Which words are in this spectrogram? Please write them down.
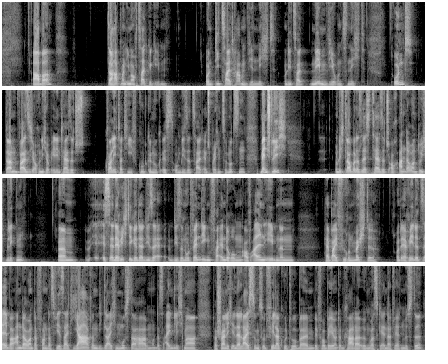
Aber da hat man ihm auch Zeit gegeben. Und die Zeit haben wir nicht. Und die Zeit nehmen wir uns nicht. Und dann weiß ich auch nicht, ob Edin Terzic qualitativ gut genug ist, um diese Zeit entsprechend zu nutzen. Menschlich, und ich glaube, das lässt Terzic auch andauernd durchblicken, ähm, ist er der Richtige, der diese, diese notwendigen Veränderungen auf allen Ebenen herbeiführen möchte. Und er redet selber andauernd davon, dass wir seit Jahren die gleichen Muster haben und dass eigentlich mal wahrscheinlich in der Leistungs- und Fehlerkultur beim BVB und im Kader irgendwas geändert werden müsste.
